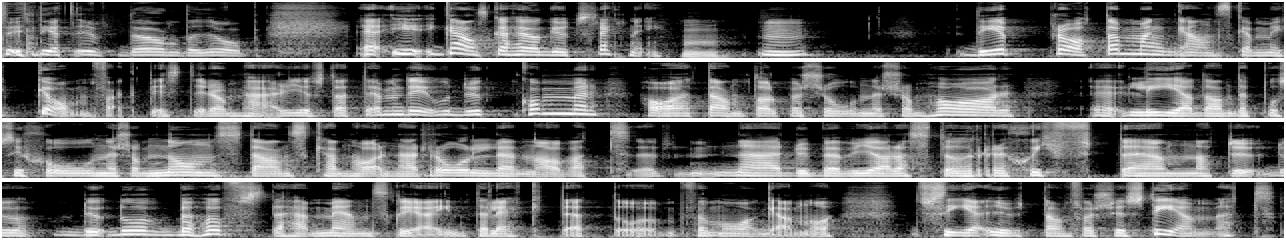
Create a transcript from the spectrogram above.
det, är ett utdöende jobb. Eh, I, i ganska hög utsträckning. Mm. Mm det pratar man ganska mycket om faktiskt i de här. Just att det, och du kommer ha ett antal personer som har eh, ledande positioner som någonstans kan ha den här rollen av att eh, när du behöver göra större skiften, att du, du, då behövs det här mänskliga intellektet och förmågan att se utanför systemet.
